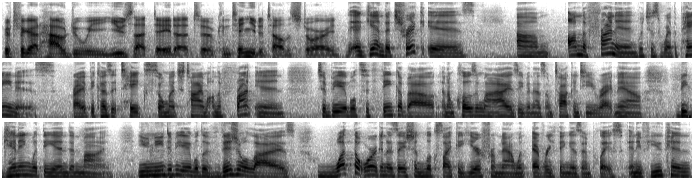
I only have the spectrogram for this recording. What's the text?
We have to figure out how do we use that data to continue to tell the story. Again, the trick is um, on the front end, which is where the pain is, right? Because it takes so much time on the front end to be able to think about, and I'm closing my eyes even as I'm talking to you right now, beginning with the end in mind. You need to be able to visualize what the organization looks like a year from now when everything is in place. And if you can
